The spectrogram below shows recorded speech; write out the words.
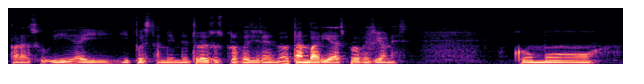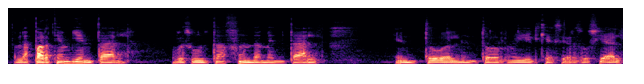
para, su vida y, y, pues también dentro de sus profesiones, ¿no? Tan variadas profesiones como la parte ambiental resulta fundamental en todo el entorno y el quehacer social.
